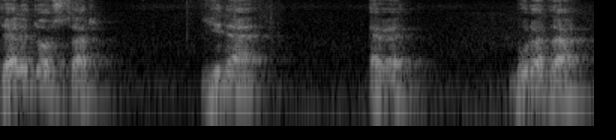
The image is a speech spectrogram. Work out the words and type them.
Değerli dostlar, yine evet burada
